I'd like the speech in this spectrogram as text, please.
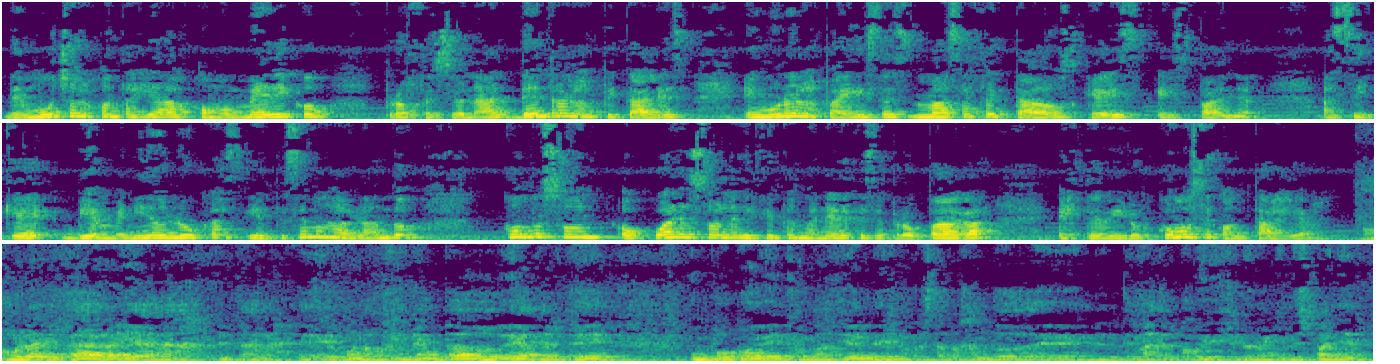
de muchos de los contagiados como médico profesional dentro de los hospitales en uno de los países más afectados que es España. Así que bienvenido Lucas y empecemos hablando cómo son o cuáles son las distintas maneras que se propaga este virus, cómo se contagia. Hola, ¿qué tal Ariana? ¿Qué tal? Eh, bueno, encantado de hacerte un poco de información de lo que está pasando del tema del COVID-19 aquí en España.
